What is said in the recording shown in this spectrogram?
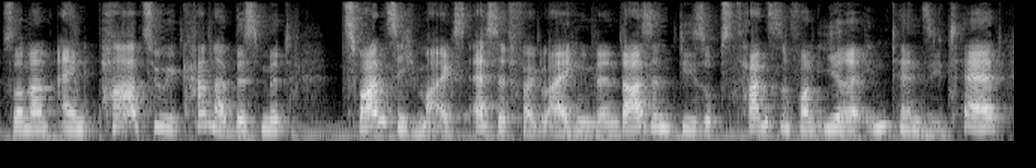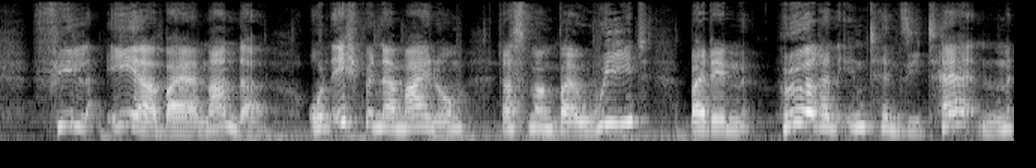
sondern ein paar Züge Cannabis mit 20 Mikes Acid vergleichen, denn da sind die Substanzen von ihrer Intensität viel eher beieinander. Und ich bin der Meinung, dass man bei Weed bei den höheren Intensitäten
